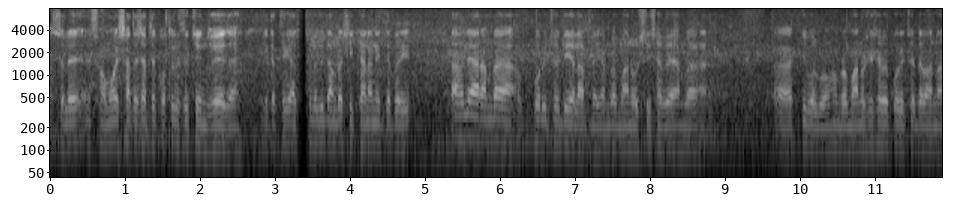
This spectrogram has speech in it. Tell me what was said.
আসলে সময়ের সাথে সাথে কত কিছু চেঞ্জ হয়ে যায়। এটা থেকে আসলে যদি আমরা শিক্ষা না নিতে পারি তাহলে আর আমরা পরিচয় দিয়ে লাভ নেই। আমরা মানুষ হিসাবে আমরা কি বলব? আমরা মানুষ হিসাবে পরিচয় দেওয়া না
